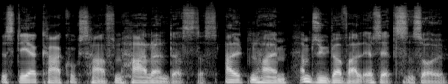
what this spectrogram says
des DRK Cuxhaven Hadeln, das das Altenheim am Süderwall ersetzen soll.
